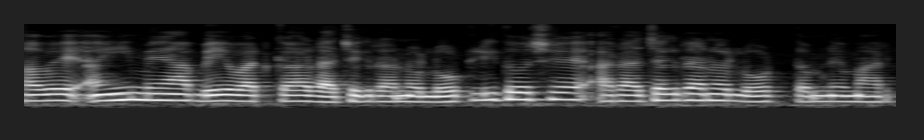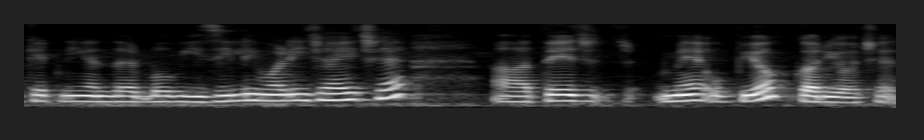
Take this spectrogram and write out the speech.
હવે અહીં મેં આ બે વાટકા રાજગરાનો લોટ લીધો છે. આ રાજગરાનો લોટ તમને માર્કેટની અંદર બહુ ઇઝીલી મળી જાય છે. તે જ મેં ઉપયોગ કર્યો છે.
